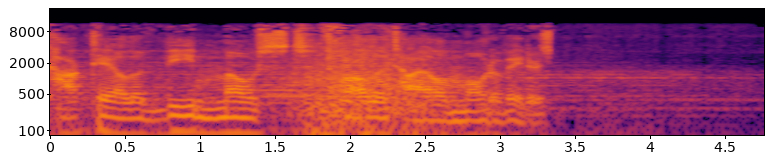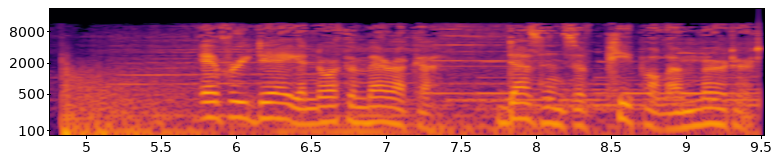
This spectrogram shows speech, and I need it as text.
cocktail of the most volatile motivators. Every day in North America, dozens of people are murdered.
